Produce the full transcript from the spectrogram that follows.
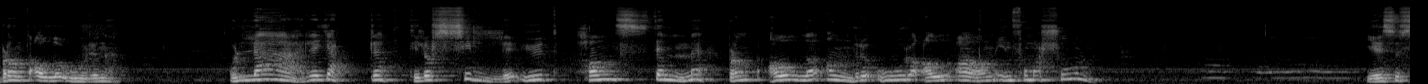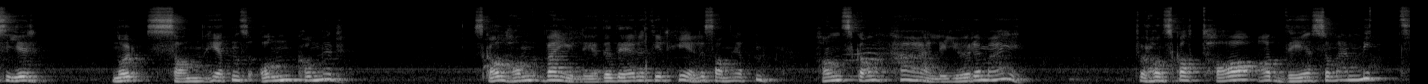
blant alle ordene. Å lære hjertet til å skille ut hans stemme blant alle andre ord og all annen informasjon. Jesus sier når sannhetens ånd kommer, skal han veilede dere til hele sannheten. Han skal herliggjøre meg. For han skal ta av det som er mitt,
